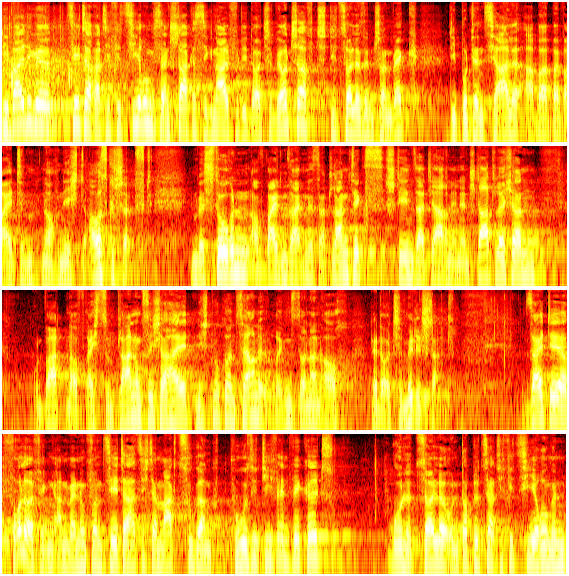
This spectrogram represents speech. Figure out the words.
die baldige CETA-Ratifizierung ist ein starkes Signal für die deutsche Wirtschaft. Die Zölle sind schon weg, die Potenziale aber bei weitem noch nicht ausgeschöpft. Investoren auf beiden Seiten des Atlantiks stehen seit Jahren in den Startlöchern und warten auf Rechts- und Planungssicherheit, nicht nur Konzerne übrigens, sondern auch der deutsche Mittelstand. Seit der vorläufigen Anwendung von CETA hat sich der Marktzugang positiv entwickelt. Ohne Zölle und Doppelzertifizierungen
